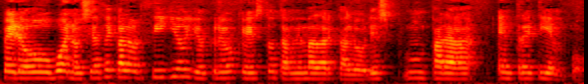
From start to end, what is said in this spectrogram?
pero bueno, si hace calorcillo yo creo que esto también va a dar calor. Es para entretiempo.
